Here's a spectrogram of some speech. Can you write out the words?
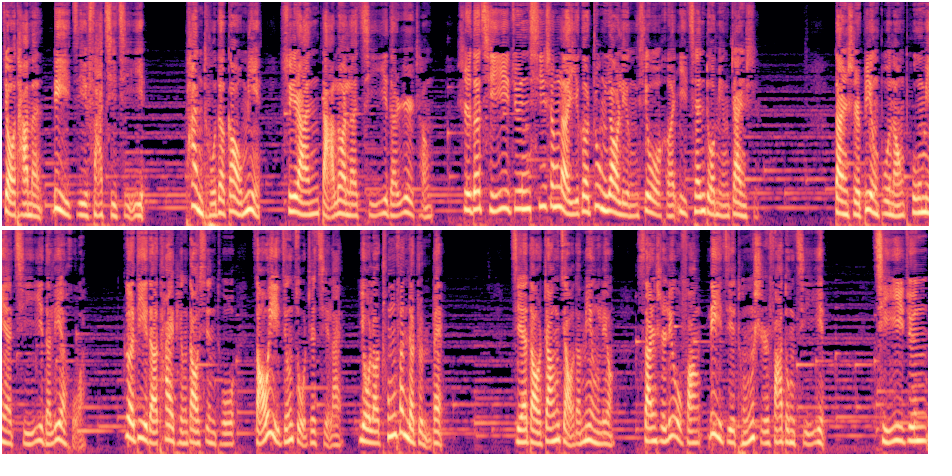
叫他们立即发起起义。叛徒的告密虽然打乱了起义的日程，使得起义军牺牲了一个重要领袖和一千多名战士，但是并不能扑灭起义的烈火。各地的太平道信徒早已经组织起来，有了充分的准备。接到张角的命令，三十六方立即同时发动起义。起义军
